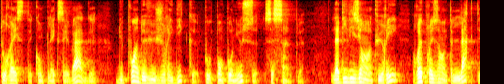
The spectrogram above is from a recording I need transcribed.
tout reste complexe et vague, du point de vue juridique, pour Pomponius, c'est simple. La division en curie représente l'acte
